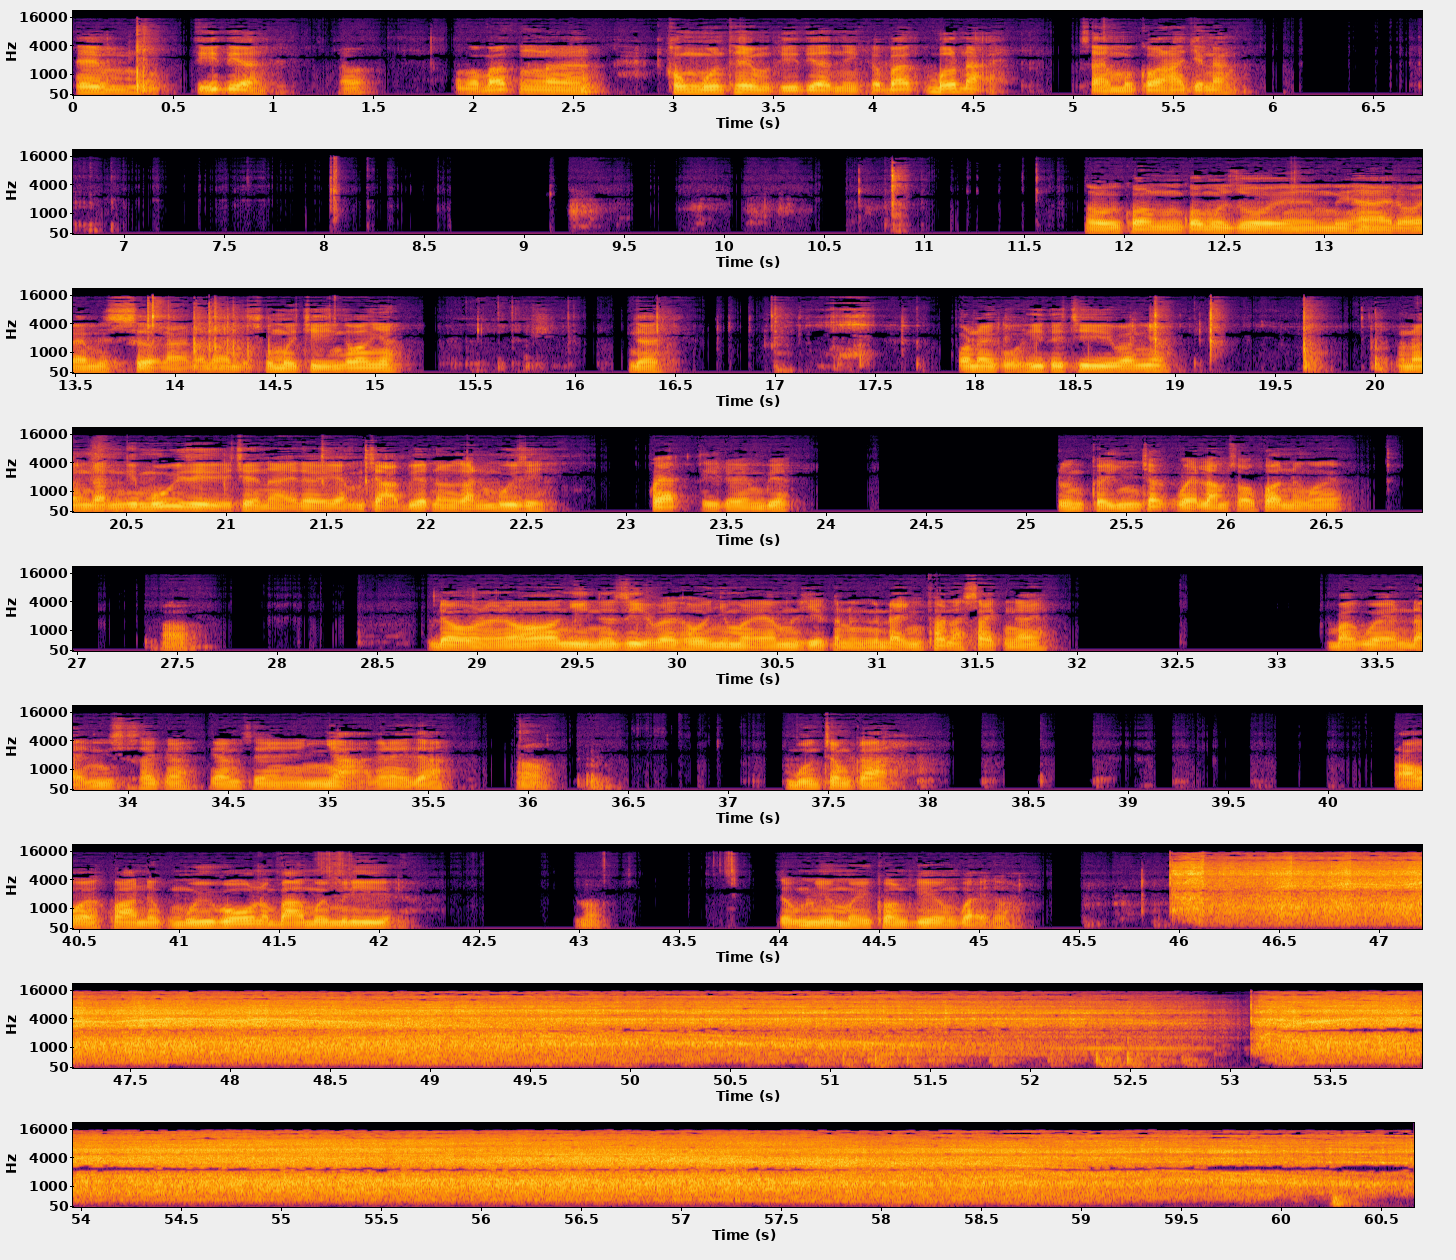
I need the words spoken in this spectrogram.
thêm một tí tiền. Đó. Còn các bác ừ, không muốn thêm một tí tiền thì các bác bớt lại. Xài một con hai chức năng rồi, con con vừa rồi 12 đó, em sẽ sửa lại nó là một số 19 các bác nhá. Đây. Con này của Hitachi các bác nhá. Nó đang gắn cái mũi gì trên này? Đây, em chả biết nó gắn mũi gì. Quét thì đây em biết. Đường kính chắc phải 5 6 phân đúng không ạ? Đó. Đầu này nó nhìn nó gì vậy thôi, nhưng mà em chỉ cần đánh phát là sạch ngay bác về đánh sạch ngay em sẽ nhả cái này ra đó 400k áo phải khoan được mũi gỗ là 30 mm. Đó. giống như mấy con kia cũng vậy thôi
